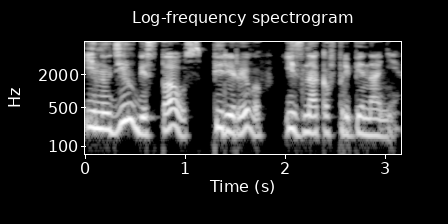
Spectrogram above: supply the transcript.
и нудил без пауз, перерывов и знаков препинания.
